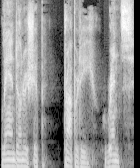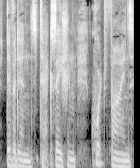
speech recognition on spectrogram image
Land ownership, property, rents, dividends, taxation, court fines,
